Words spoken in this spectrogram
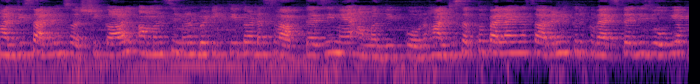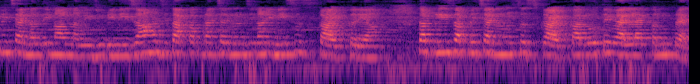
ਹਾਂਜੀ, ਸਾਰਿਆਂ ਨੂੰ ਸਤਿ ਸ਼੍ਰੀ ਅਕਾਲ। ਅਮਨ ਸਿਮਰਨ ਬੁਟੀਕ ਤੇ ਤੁਹਾਡਾ ਸਵਾਗਤ ਹੈ ਜੀ, ਮੈਂ ਅਮਨਦੀਪ ਕੌਰ। ਹਾਂਜੀ, ਸਭ ਤੋਂ ਪਹਿਲਾਂ ਇਹਨਾਂ ਸਾਰਿਆਂ ਨੂੰ ਇੱਕ ਰਿਕਵੈਸਟ ਹੈ ਜੀ, ਜੋ ਵੀ ਆਪਣੇ ਚੈਨਲ ਦੇ ਨਾਲ ਨਵੇਂ ਜੁੜੇ ਨੇ ਜਾਂ ਹਜੇ ਤੱਕ ਆਪਣਾ ਚੈਨਲ ਜਿਨ੍ਹਾਂ ਨੇ ਨਹੀਂ ਸਬਸਕ੍ਰਾਈਬ ਕਰਿਆ, ਤਾਂ ਪਲੀਜ਼ ਆਪਣੇ ਚੈਨਲ ਨੂੰ ਸਬਸਕ੍ਰਾਈਬ ਕਰ ਲਓ ਤੇ ਬੈਲ ਆਈਕਨ ਨੂੰ ਪ੍ਰੈਸ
